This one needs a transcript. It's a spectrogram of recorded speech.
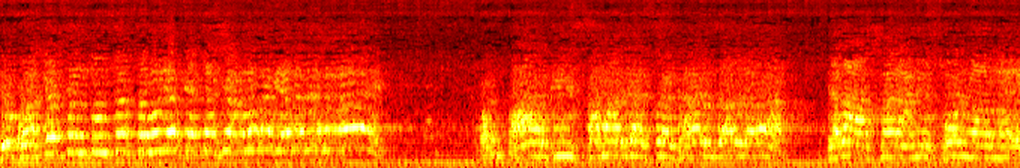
ते खोक्याचं तुमचं समजा त्याच्याशी आम्हाला देणं नाही. पण पारधी समाजाचं घर झालं त्याला असणार आम्ही सोडणार नाही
